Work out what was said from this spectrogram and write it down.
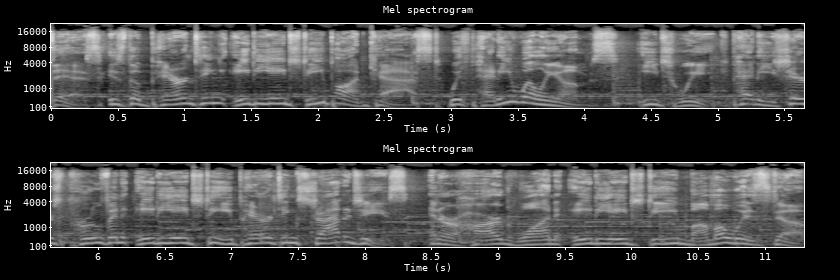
This is the Parenting ADHD podcast with Penny Williams. Each week, Penny shares proven ADHD parenting strategies and her hard won ADHD mama wisdom.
